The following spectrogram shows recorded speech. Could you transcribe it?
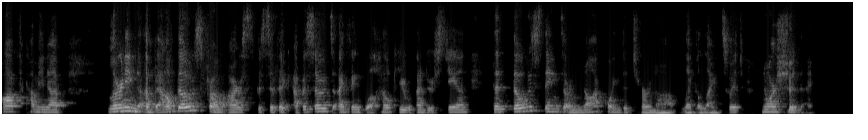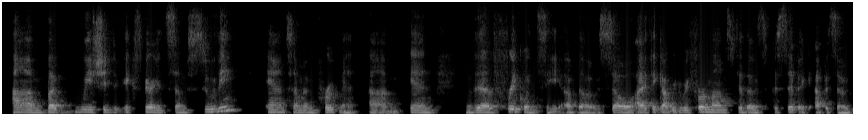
cough coming up, learning about those from our specific episodes, I think will help you understand that those things are not going to turn off like a light switch, nor should they. Um, but we should experience some soothing and some improvement um, in the frequency of those. So I think I would refer moms to those specific episodes.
